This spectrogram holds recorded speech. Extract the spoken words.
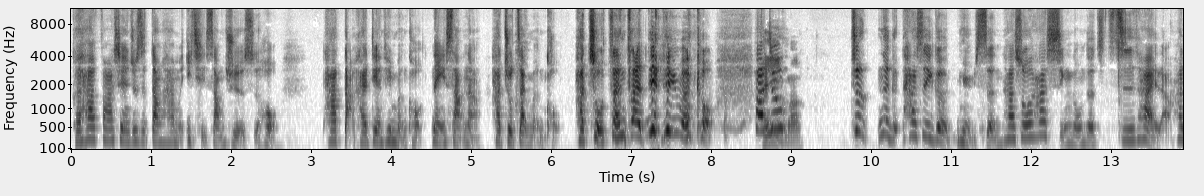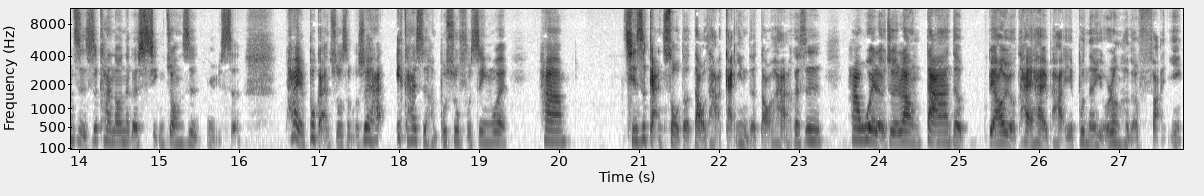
可是他发现，就是当他们一起上去的时候，他打开电梯门口那一刹那，他就在门口，他就站在电梯门口，他就就那个，她是一个女生，她说她形容的姿态啦，她只是看到那个形状是女生，她也不敢说什么，所以她一开始很不舒服，是因为他其实感受得到他，感应得到他，可是他为了就是让大家的。不要有太害怕，也不能有任何的反应，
